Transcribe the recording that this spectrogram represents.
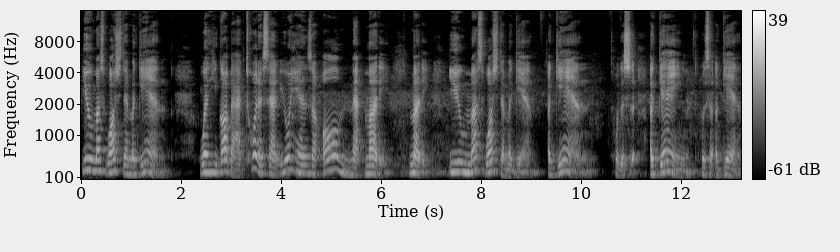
You must wash them again." When he got back, Tortoise said, "Your hands are all muddy, muddy. You must wash them again, again." 或者是 again，或者是 again。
